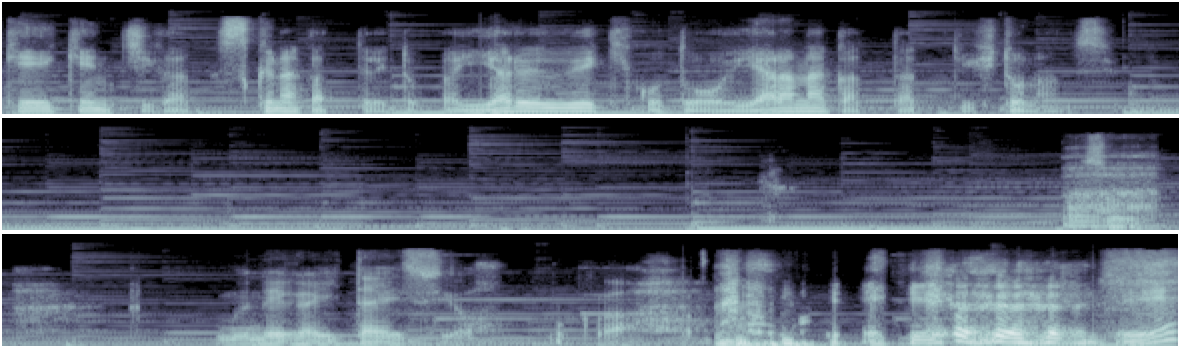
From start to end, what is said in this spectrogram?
経験値が少なかったりとか、やるべきことをやらなかったっていう人なんですよ。そう胸が痛いですよ、僕は。え？え？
